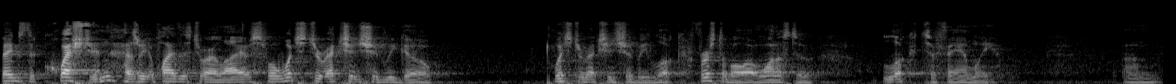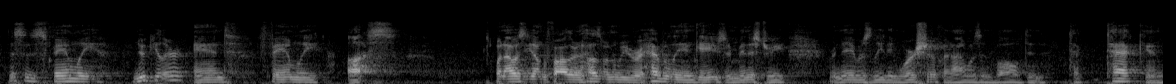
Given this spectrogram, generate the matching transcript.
begs the question, as we apply this to our lives, well, which direction should we go? Which direction should we look? First of all, I want us to look to family. Um, this is family nuclear and family us. When I was a young father and husband, we were heavily engaged in ministry. Renee was leading worship, and I was involved in tech, tech and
